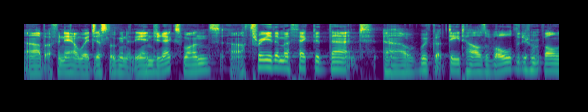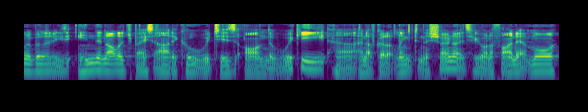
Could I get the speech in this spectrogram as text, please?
Uh, but for now, we're just looking at the Nginx ones. Uh, three of them affected that. Uh, we've got details of all the different vulnerabilities in the knowledge base article, which is on the wiki, uh, and I've got it linked in the show notes if you want to find out more,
